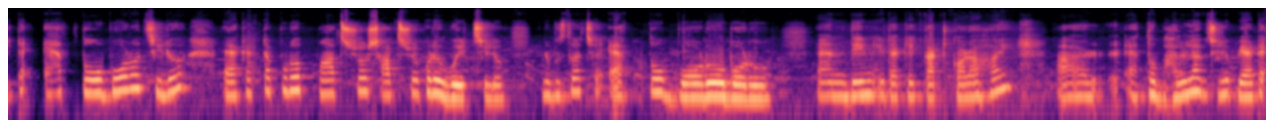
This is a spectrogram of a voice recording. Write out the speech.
এটা এত বড় ছিল, এক একটা পুরো পাঁচশো, সাতশো করে ওয়েট ছিল। মানে বুঝতে পারছ? এত বড় বড়। অ্যান্ড দেন এটাকে কাট করা হয়। আর এত ভালো লাগছিল, পেয়ারাটা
